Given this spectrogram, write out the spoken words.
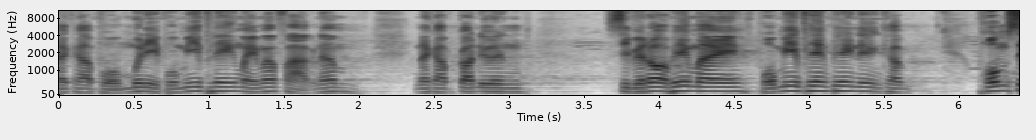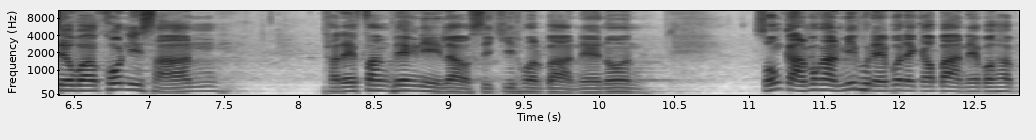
นะครับผมมื่อนี้ผมมีเพลงใหม่มาฝากนํนะครับก่อนอื่นสิไปร้องเพลงใหม่ผมมีเพลงเพลงหนึ่งครับ ผมเชื่อว่าคนอีสาน ถ้าได้ฟังเพลงนี้แล้วสิคิดฮอดบ้านแน่นอน สงกรารว่ากันมีผู้ใดบ่ได้กลับบ้านแน่บ่ครับ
